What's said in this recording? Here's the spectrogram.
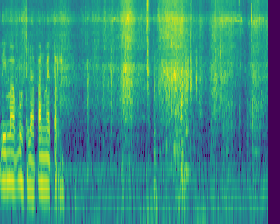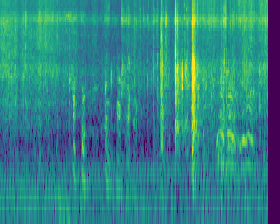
58 meter Thank you.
